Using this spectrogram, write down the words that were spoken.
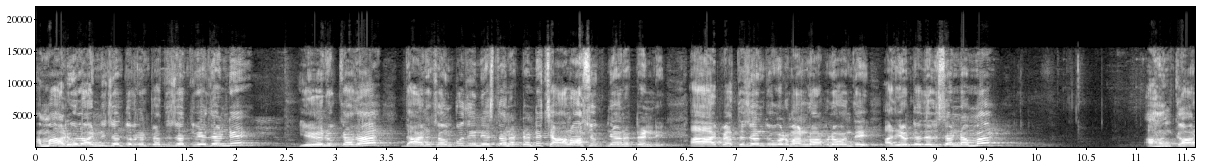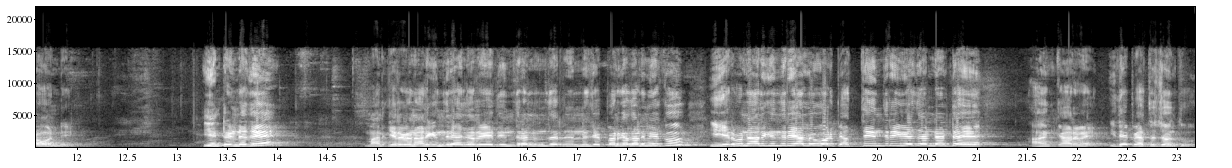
అమ్మ అడవిలో అన్ని జంతువులు కానీ పెద్ద జంతువు ఏదండి? ఏనుగు కదా. దాన్ని చంపు తినేస్తానట్టంటే చాలా సుజ్ఞానట్టండి. ఆ పెద్ద జంతువు కూడా మన లోపల ఉంది. అదేమిటో తెలుసండి అమ్మ అహంకారం అండి. ఏంటండి అది? మనకి ఇరవై నాలుగు ఇంద్రియాలు ఇరవై ఐదు ఇంద్రియాలు ఇంద్ర- నిన్న చెప్పాను కదండి మీకు. ఈ ఇరవై నాలుగు ఇంద్రియాలు వాడు పెద్ద ఇంద్రియం ఏదండి అంటే అహంకారమే. ఇదే పెద్ద జంతువు.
